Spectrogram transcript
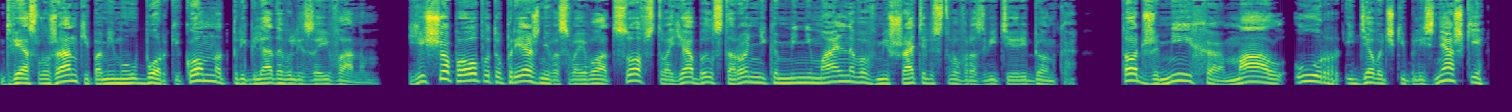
Две служанки, помимо уборки комнат, приглядывали за Иваном. Еще по опыту прежнего своего отцовства я был сторонником минимального вмешательства в развитие ребенка. Тот же Миха, Мал, Ур и девочки-близняшки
